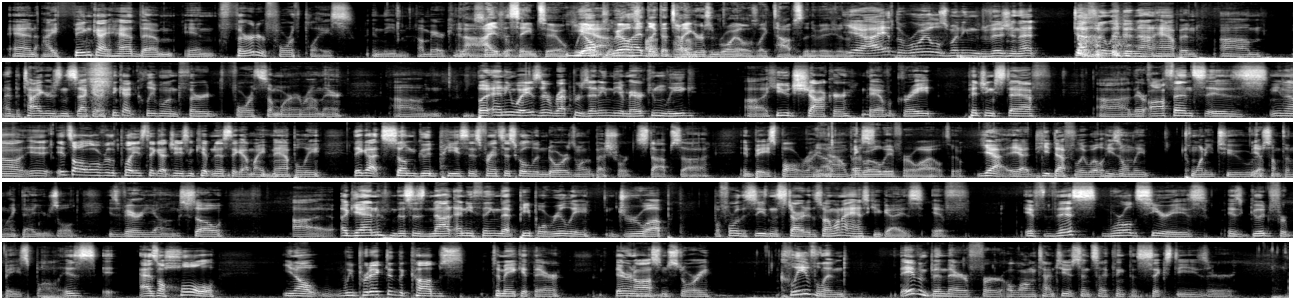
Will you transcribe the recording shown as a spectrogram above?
And I think I had them in third or fourth place in the American And League. I had the same too. We Yeah. all we all had like the the. Tigers and Royals like tops in the division. Yeah, I had the Royals winning the division. That definitely did not happen. Um, I had the Tigers in second. I think I had Cleveland third, fourth, somewhere around there. Um, but anyways, they're representing the American League. Uh, huge shocker. They have a great pitching staff. Uh, their offense is, you know, it, it's all over the place. They got Jason Kipnis. They got Mike Napoli. They got some good pieces. Francisco Lindor is one of the best shortstops uh, in baseball right Yeah, now. I think will be for a while, too. yeah, yeah, he definitely will. He's only 22 or Yep. something like that years old. He's very young. So, uh, again, this is not anything that people really drew up before the season started. So I want to ask you guys if if this World Series is good for baseball, is as a whole, you know, we predicted the Cubs to make it there. They're an awesome story. Cleveland, they haven't been there for a long time too, since I think the '60s or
